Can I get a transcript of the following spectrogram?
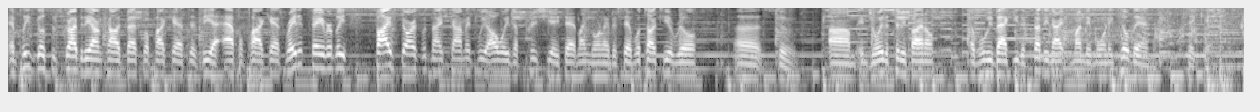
And please go subscribe to the On College Basketball Podcast via Apple Podcast. Rate it favorably. Five stars with nice comments. We always appreciate that. Like Norlander said, we'll talk to you real uh, soon. Um, enjoy the semifinals. Uh, we'll be back either Sunday night, Monday morning. Till then, take care.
